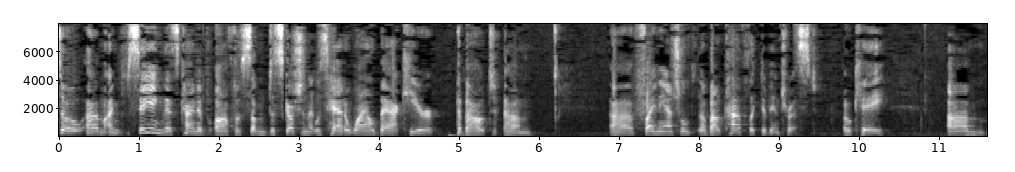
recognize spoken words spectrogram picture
So um, I'm saying this kind of off of some discussion that was had a while back here about um, uh, financial, about conflict of interest. Okay. Um,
